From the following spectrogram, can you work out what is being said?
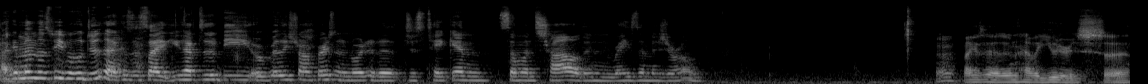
I commend those people who do that because it's like you have to be a really strong person in order to just take in someone's child and raise them as your own. Like I said, I didn't have a uterus. Uh,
